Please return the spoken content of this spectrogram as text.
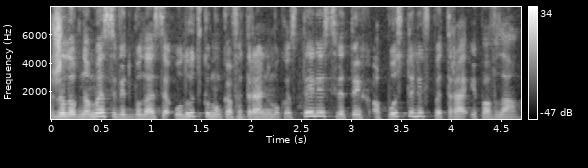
Жалобна меса відбулася у Луцькому кафедральному костелі святих апостолів Петра і Павла.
